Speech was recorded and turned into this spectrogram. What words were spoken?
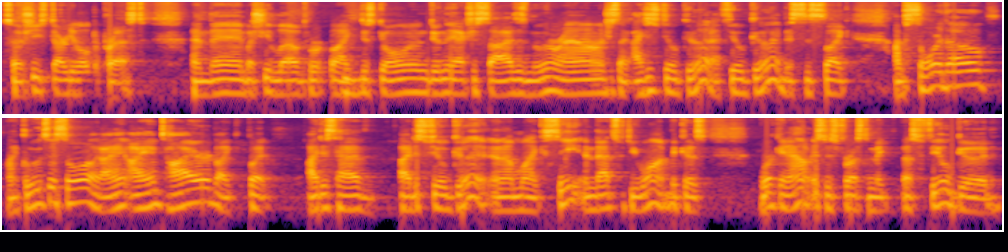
so she started getting a little depressed, and then but she loved like mm-hmm. just going, doing the exercises, moving around. She's like, I just feel good. I feel good. This is like, I'm sore though, my glutes are sore. Like I, I am tired. Like, but I just have, I just feel good, and I'm like, see, and that's what you want because working out is just for us to make us feel good,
